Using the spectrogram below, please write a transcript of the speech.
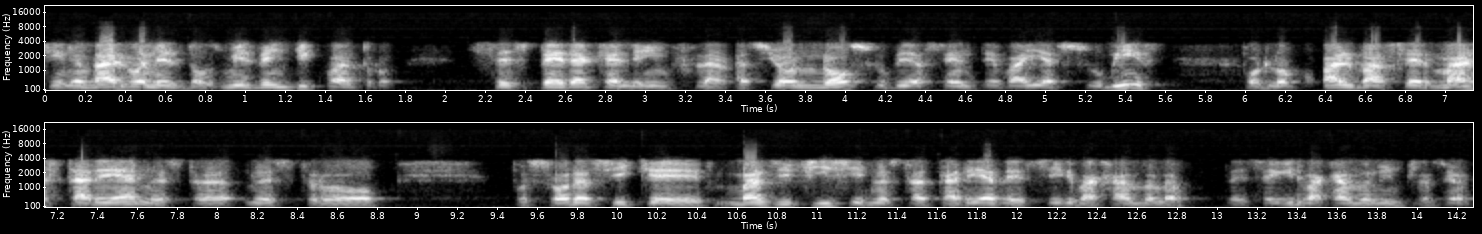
Sin embargo, en el 2024 se espera que la inflación no subyacente vaya a subir, por lo cual va a ser más tarea nuestra, nuestro, pues ahora sí que más difícil nuestra tarea de seguir bajando la, de seguir bajando la inflación.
